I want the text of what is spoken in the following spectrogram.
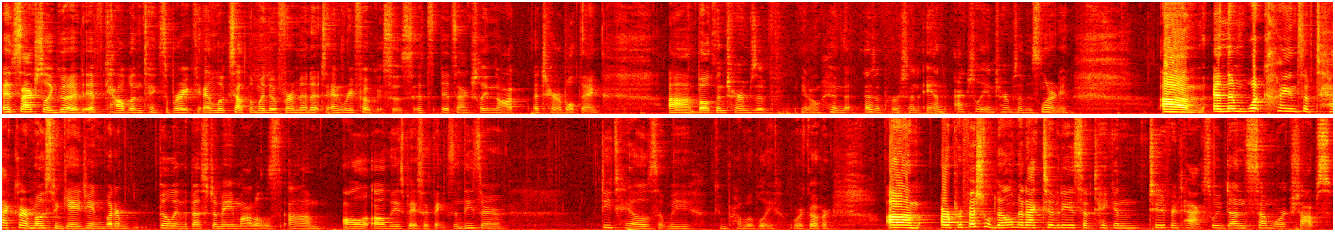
it's actually good if Calvin takes a break and looks out the window for a minute and refocuses. It's, it's actually not a terrible thing, uh, both in terms of you know, him as a person and actually in terms of his learning. Um, and then what kinds of tech are most engaging? What are building the best domain models? Um, all, all these basic things. And these are details that we can probably work over. Um, our professional development activities have taken two different tacks. We've done some workshops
